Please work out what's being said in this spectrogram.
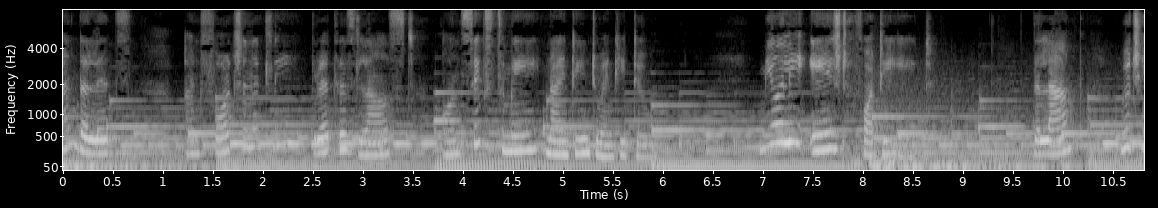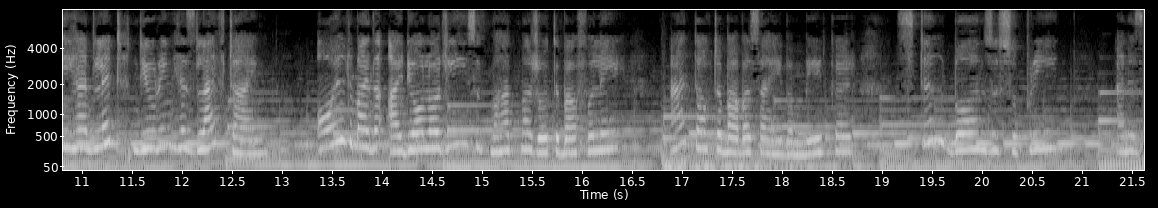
and Dalits unfortunately breathed his last on 6th May 1922, merely aged 48. The lamp which he had lit during his lifetime, oiled by the ideologies of Mahatma Jyotiba Phule and Dr. Baba Sahib Ambedkar, still burns supreme and is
